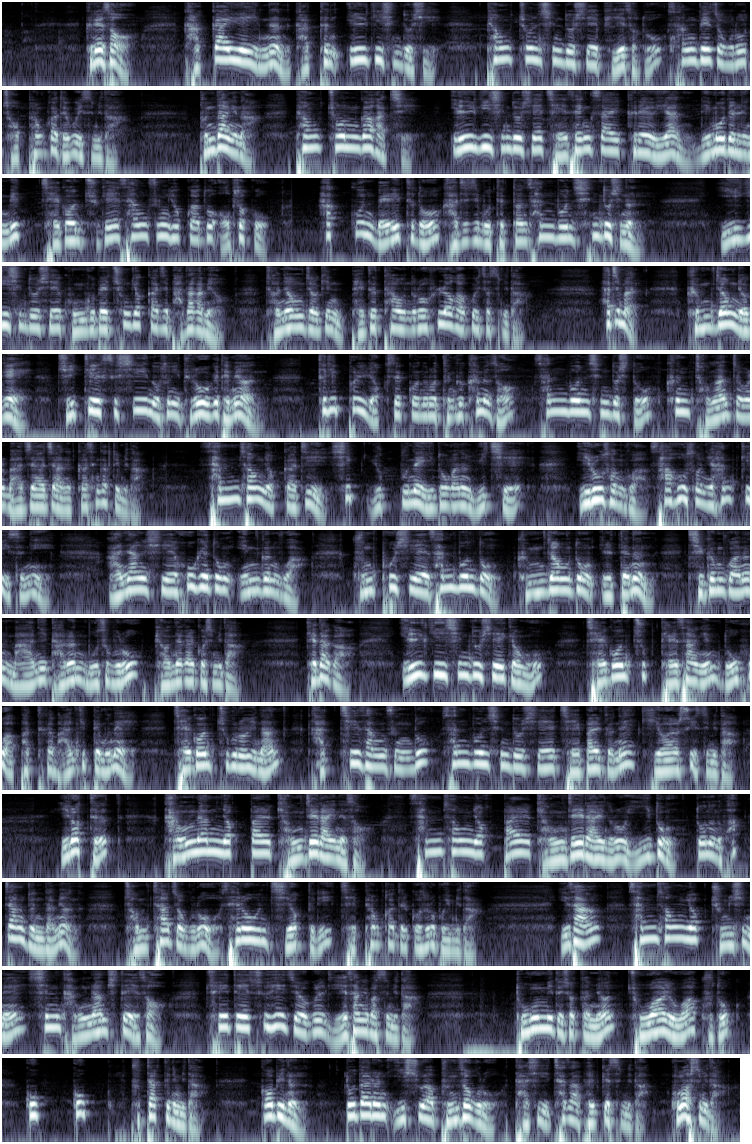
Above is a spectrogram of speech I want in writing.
그래서 가까이에 있는 같은 1기 신도시, 평촌 신도시에 비해서도 상대적으로 저평가되고 있습니다. 분당이나 평촌과 같이 1기 신도시의 재생 사이클에 의한 리모델링 및 재건축의 상승 효과도 없었고 학군 메리트도 가지지 못했던 산본 신도시는 2기 신도시의 공급에 충격까지 받아가며 전형적인 배드타운으로 흘러가고 있었습니다. 하지만 금정역에 GTX-C 노선이 들어오게 되면 트리플 역세권으로 등극하면서 산본 신도시도 큰 전환점을 맞이하지 않을까 생각됩니다. 삼성역까지 16분에 이동하는 위치에 1호선과 4호선이 함께 있으니 안양시의 호계동 인근과 군포시의 산본동, 금정동 일대는 지금과는 많이 다른 모습으로 변해갈 것입니다. 게다가 1기 신도시의 경우 재건축 대상인 노후 아파트가 많기 때문에 재건축으로 인한 가치 상승도 산본 신도시의 재발견에 기여할 수 있습니다. 이렇듯 강남역발 경제라인에서 삼성역발 경제라인으로 이동 또는 확장된다면 점차적으로 새로운 지역들이 재평가될 것으로 보입니다. 이상 삼성역 중심의 신강남 시대에서 최대 수혜 지역을 예상해 봤습니다. 도움이 되셨다면 좋아요와 구독 꼭꼭 부탁드립니다. 꺼비는 또 다른 이슈와 분석으로 다시 찾아뵙겠습니다. 고맙습니다.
